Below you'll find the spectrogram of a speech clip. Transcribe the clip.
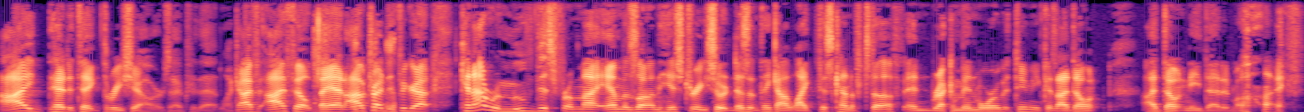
I had to take three showers after that. Like I, I felt bad. I tried to figure out, can I remove this from my Amazon history so it doesn't think I like this kind of stuff and recommend more of it to me? Cause I don't, I don't need that in my life.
